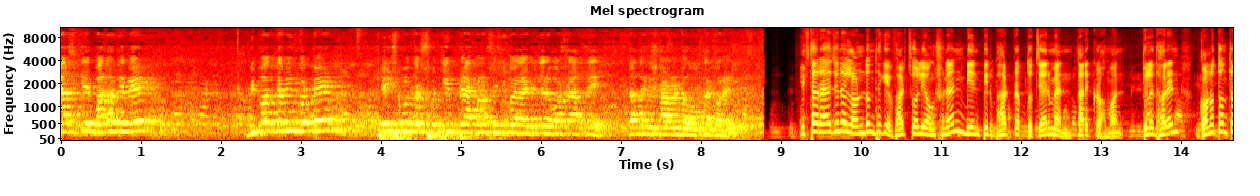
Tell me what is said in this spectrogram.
কাজকে বাধা দেবে বিপদগামী করবে সেই সমস্ত সচিবরা এখনও সচিবালয়ের ভিতরে বসা আছে তাদেরকে সরানোর ব্যবস্থা করেন। ইফতার আয়োজনে লন্ডন থেকে ভার্চুয়ালি অংশ নেন বিএনপির ভারপ্রাপ্ত চেয়ারম্যান তারেক রহমান। তুলে ধরেন গণতন্ত্র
